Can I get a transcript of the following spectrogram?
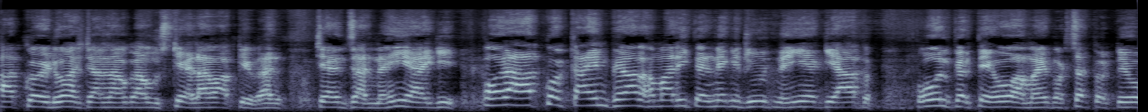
आपको एडवांस डालना होगा, उसके अलावा आपके घर चैन नहीं आएगी। और आपको टाइम खराब हमारी करने की ज़रूरत नहीं है कि आप कॉल करते हो, हमारे व्हाट्सअप करते हो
